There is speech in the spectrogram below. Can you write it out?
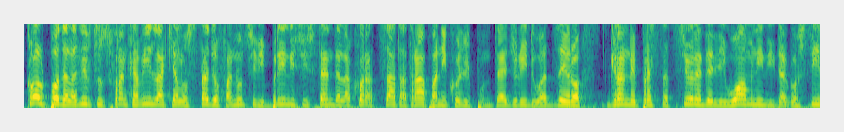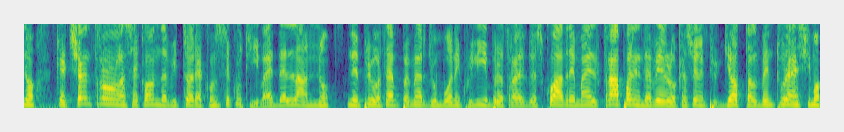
Colpo della Virtus Francavilla che allo stadio Fanuzzi di Brindisi stende la corazzata Trapani con il punteggio di 2-0. Grande prestazione degli uomini di D'Agostino che centrano la seconda vittoria consecutiva e dell'anno. Nel primo tempo emerge un buon equilibrio tra le due squadre, ma è il Trapani ad avere l'occasione più ghiotta al ventunesimo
